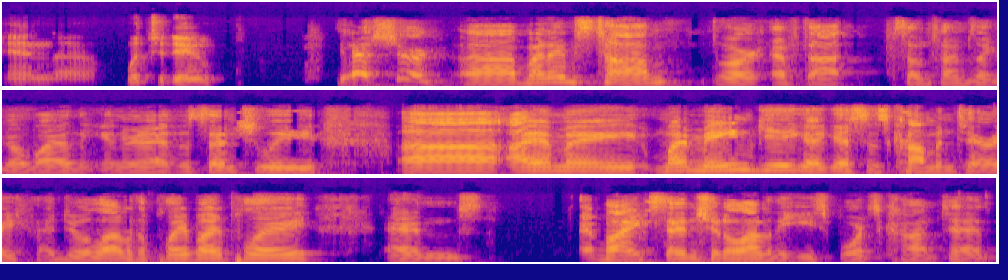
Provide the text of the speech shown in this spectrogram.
and uh, what you do? Yeah, sure. Uh, my name's Tom, or F dot. Sometimes I go by on the internet. And essentially, uh, I am a my main gig, I guess, is commentary. I do a lot of the play-by-play, and by extension, a lot of the esports content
